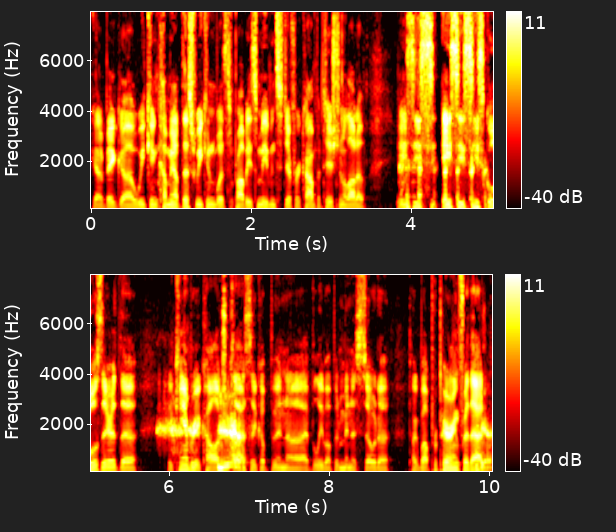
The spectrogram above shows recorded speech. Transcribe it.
Got a big uh, weekend coming up this weekend with probably some even stiffer competition. A lot of ACC, ACC schools there the the Cambria College yeah. Classic up in, uh, I believe, up in Minnesota. Talk about preparing for that. Yeah.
